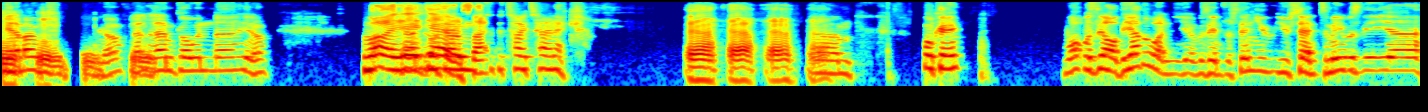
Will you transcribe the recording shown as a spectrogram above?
Get 'em out, Mm, mm, You know, let, mm. let them go and, uh, you know, Well, let it, 'em go yeah, down like, to the Titanic. yeah, yeah, yeah, yeah. Um, okay. What was the oh, the other one? That was interesting. You you sent to me was the uh,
